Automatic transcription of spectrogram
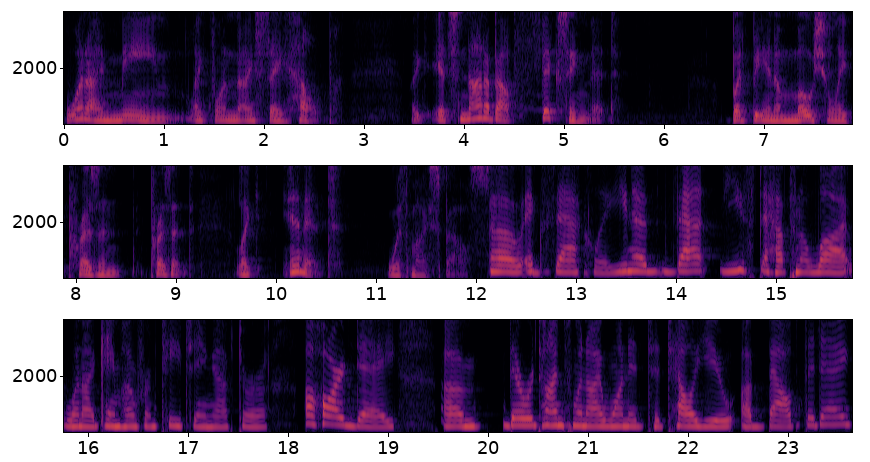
what I mean like when I say help. Like it's not about fixing it but being emotionally present present like in it with my spouse. Oh, exactly. You know, that used to happen a lot when I came home from teaching after a, a hard day. Um, there were times when I wanted to tell you about the day,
